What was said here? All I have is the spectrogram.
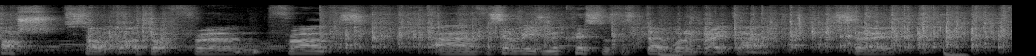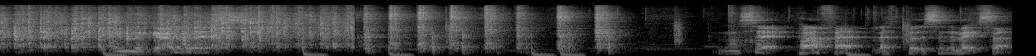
posh salt that I got from France. And for some reason the crystals just don't want to break down. So in we go with this. And that's it, perfect. Let's put this in the mixer.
